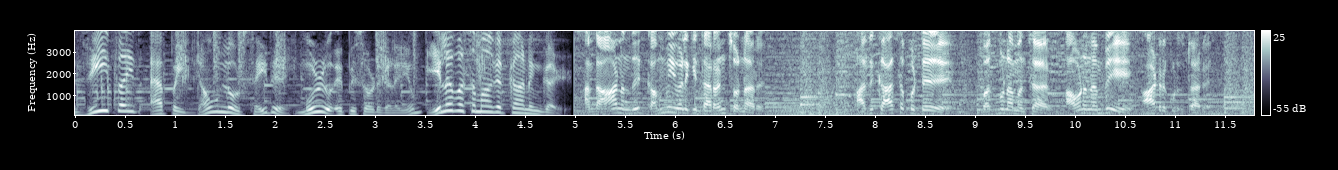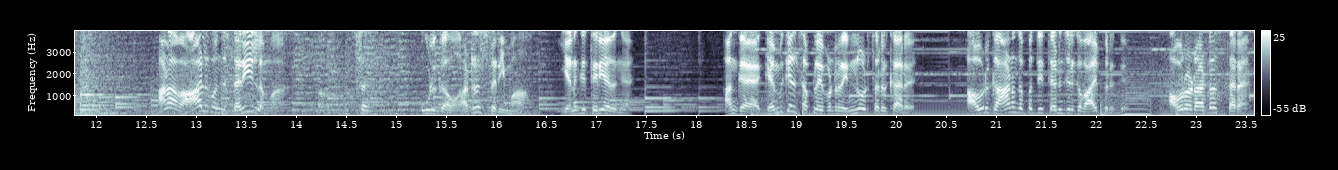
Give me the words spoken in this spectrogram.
ஜி ஃபைவ் ஆப்பை டவுன்லோட் செய்து முழு எபிசோடுகளையும் இலவசமாக காணுங்கள். அந்த ஆனந்த் கம்மி விலைக்கு தரேன்னு சொன்னாரு. அதுக்கு ஆசைப்பட்டு பத்மநாபன் சார் அவனை நம்பி ஆர்டர் கொடுத்துட்டாரு. ஆனா அவன் ஆளு கொஞ்சம் சரியில்லைம்மா. சார் உங்களுக்கு அவன் அட்ரஸ் தெரியுமா? எனக்கு தெரியாதுங்க. அங்க கெமிக்கல் சப்ளை பண்ற இன்னொருத்தர் இருக்காரு. அவருக்கு ஆனந்த பத்தி தெரிஞ்சிருக்க வாய்ப்பு இருக்கு. அவரோட அட்ரஸ் தரேன்.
